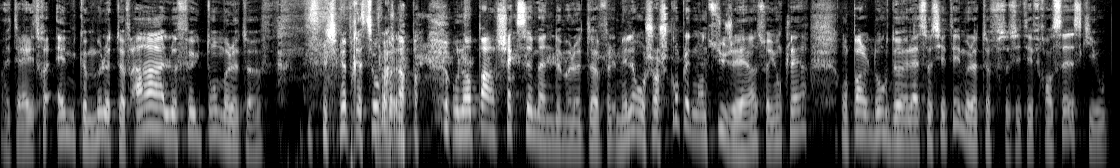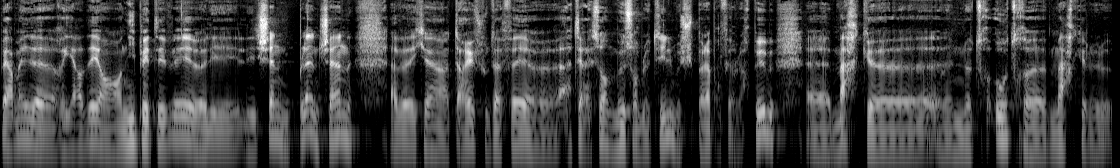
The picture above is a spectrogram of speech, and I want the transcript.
On était à la lettre M comme Molotov. Ah, le feuilleton Molotov. J'ai l'impression qu'on en, parle chaque semaine de Molotov. Mais là, on change complètement de sujet, hein, soyons clairs. On parle donc de la société Molotov, société française qui vous permet de regarder en IPTV euh, les, les chaînes, plein de chaînes, avec un tarif tout à fait euh, intéressant, me semble-t-il, mais je suis pas là pour faire leur pub. Euh, marque, euh, notre autre euh, marque, le-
